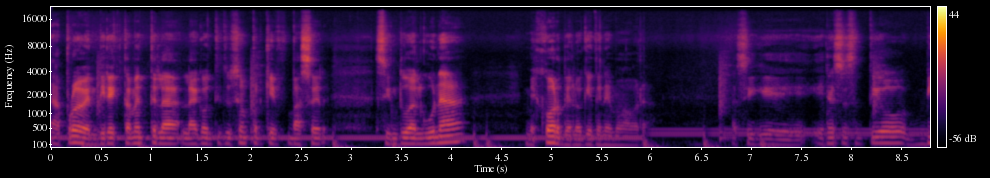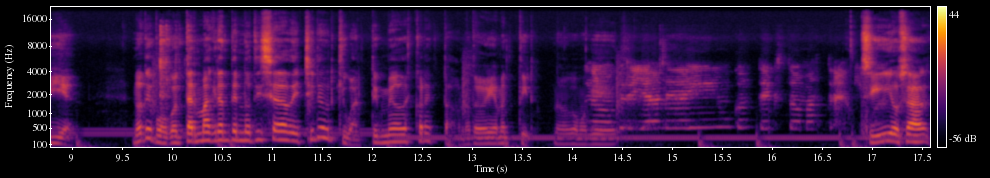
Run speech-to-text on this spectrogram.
aprueben directamente la, la constitución porque va a ser, sin duda alguna, mejor de lo que tenemos ahora. Así que en ese sentido, bien. No te puedo contar más grandes noticias de Chile porque igual estoy medio desconectado, no te voy a mentir. No, Como no pero ya me da ahí un contexto más tranquilo. Sí, o sea,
